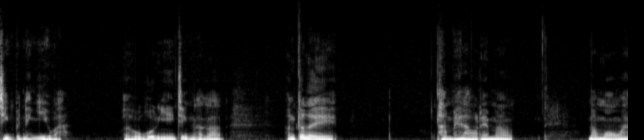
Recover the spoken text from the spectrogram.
จริงเป็นอย่างนี้วะเออผมพูดอย่างนี้จริง ๆ แล้วก็ มันก็เลยทำให้เราได้มามามองว่า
